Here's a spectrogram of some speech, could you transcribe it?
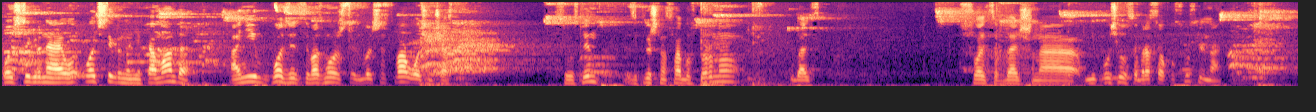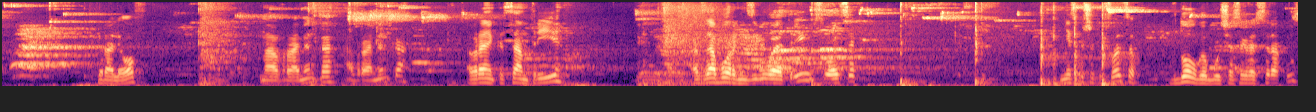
очень сыгранная, очень сыгранная у них команда. Они пользуются возможностью большинства очень часто. Суслин. Закидыш на слабую сторону. Удальцев. Шольцев дальше на... Не получился бросок у Суслина. Королев. На Авраменко. Авраменко. Авраменко сам три. От забора не забивает три. Сольцев. Не спешит Сольцев. В долго будет сейчас играть Сиракуз.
